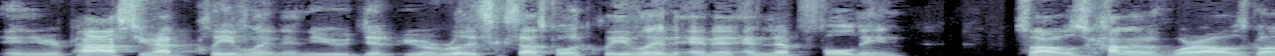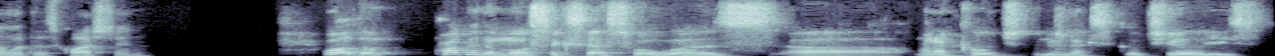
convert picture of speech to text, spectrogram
in your past you had Cleveland, and you did you were really successful at Cleveland, and it ended up folding. So that was kind of where I was going with this question. Well, the probably the most successful was uh, when I coached the New Mexico Chiles.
